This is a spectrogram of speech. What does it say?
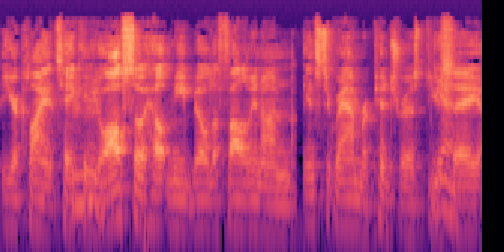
your client can mm-hmm. you also help me build a following on Instagram or Pinterest? Do you yeah. say,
